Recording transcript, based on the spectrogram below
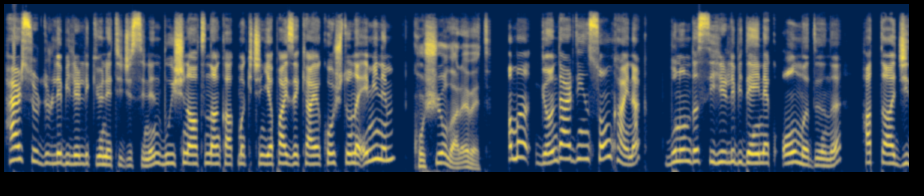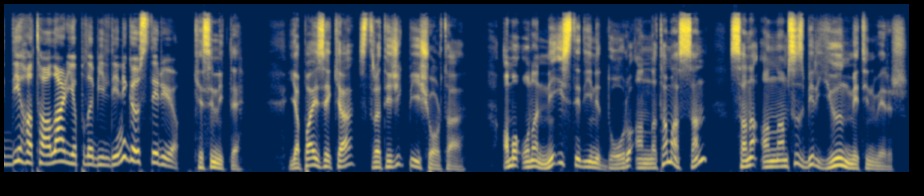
her sürdürülebilirlik yöneticisinin bu işin altından kalkmak için yapay zekaya koştuğuna eminim. Koşuyorlar evet. Ama gönderdiğin son kaynak bunun da sihirli bir değnek olmadığını, hatta ciddi hatalar yapılabildiğini gösteriyor. Kesinlikle. Yapay zeka stratejik bir iş ortağı. Ama ona ne istediğini doğru anlatamazsan sana anlamsız bir yığın metin verir.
